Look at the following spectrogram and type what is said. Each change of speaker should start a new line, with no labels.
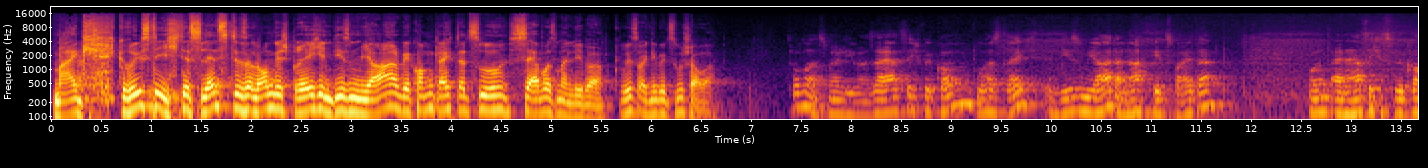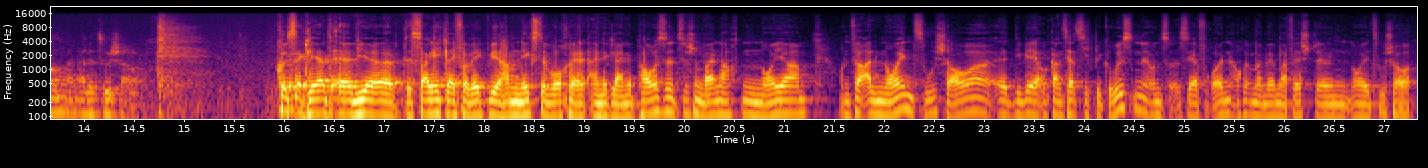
Mike, grüß dich. Das letzte Salongespräch in diesem Jahr. Wir kommen gleich dazu. Servus, mein Lieber. Grüß euch, liebe Zuschauer.
Thomas, mein Lieber, sei herzlich willkommen. Du hast recht, in diesem Jahr. Danach geht es weiter. Und ein herzliches Willkommen an alle Zuschauer.
Kurz erklärt, äh, wir, das sage ich gleich vorweg, wir haben nächste Woche eine kleine Pause zwischen Weihnachten und Neujahr. Und für alle neuen Zuschauer, äh, die wir auch ganz herzlich begrüßen, uns sehr freuen, auch immer, wenn wir feststellen, neue Zuschauer,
